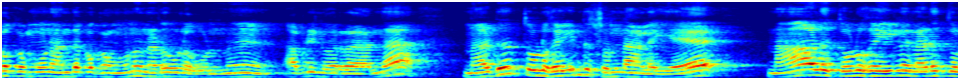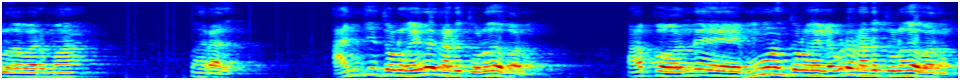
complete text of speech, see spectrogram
பக்கம் மூணு அந்த பக்கம் மூணு நடுவில் ஒன்று அப்படின்னு வர்றதா நடு தொழுகைன்னு சொன்னாலேயே நாலு தொழுகையில் நடு தொழுகை வருமா? வராது. அஞ்சு தொழுகையில் நடு தொழுகை வரும். அப்போ வந்து மூணு தொழுகையில் கூட நடு தொழுகை வரும்.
